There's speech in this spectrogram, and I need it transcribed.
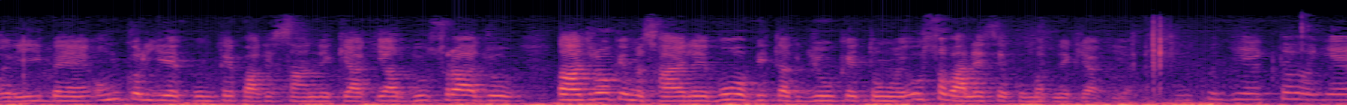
गरीब है, उनके लिए हुकूमत पाकिस्तान ने क्या किया? और दूसरा जो ताजरों के मसाइल है, वो अभी तक जू के तू है, उस हवाले से हुकूमत ने क्या किया? बिल्कुल जी, एक तो ये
